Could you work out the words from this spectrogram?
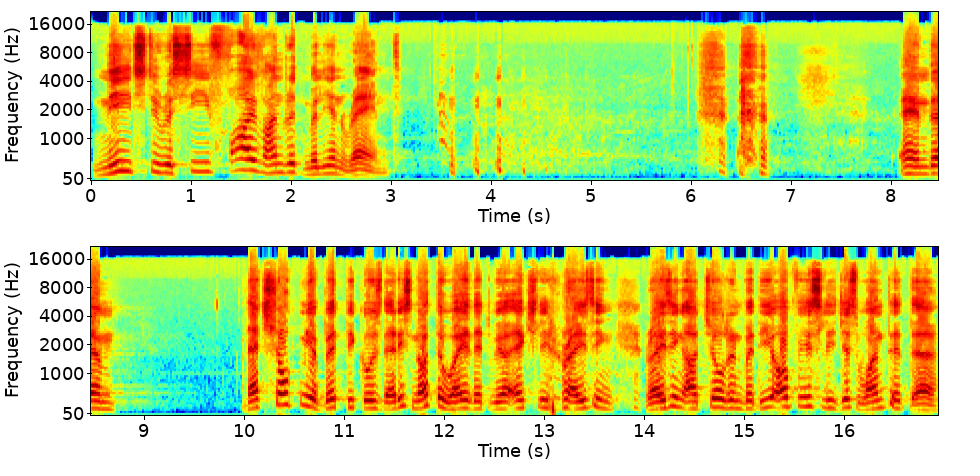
needs to receive 500 million rand. And um, that shocked me a bit because that is not the way that we are actually raising, raising our children. But he obviously just wanted uh,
